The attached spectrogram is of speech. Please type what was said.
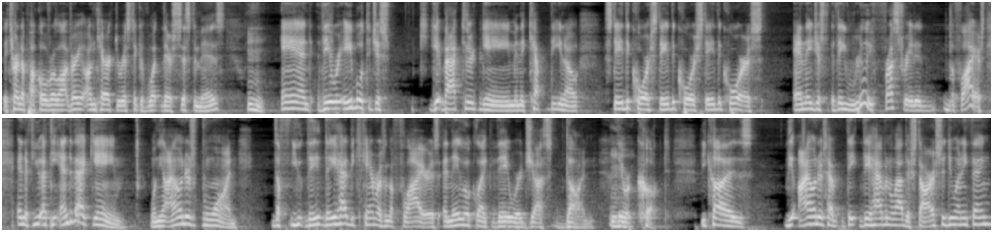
They turned the puck over a lot, very uncharacteristic of what their system is, and they were able to just get back to their game, and they kept the you know stayed the course, stayed the course, stayed the course, and they just they really frustrated the Flyers. And if you at the end of that game when the Islanders won. The you, they they had the cameras on the Flyers and they looked like they were just done. They mm-hmm. were cooked because the Islanders have they, they haven't allowed their stars to do anything.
